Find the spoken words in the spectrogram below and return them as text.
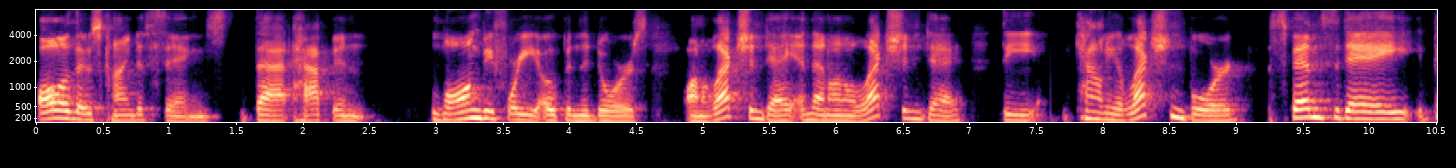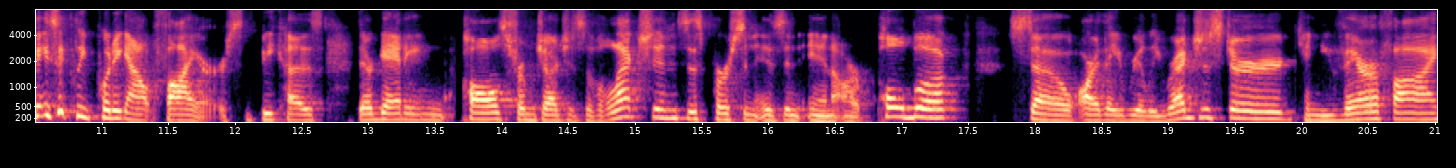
all of those kind of things that happen long before you open the doors on election day. And then on election day, the county election board spends the day basically putting out fires because they're getting calls from judges of elections. This person isn't in our poll book. So are they really registered? Can you verify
